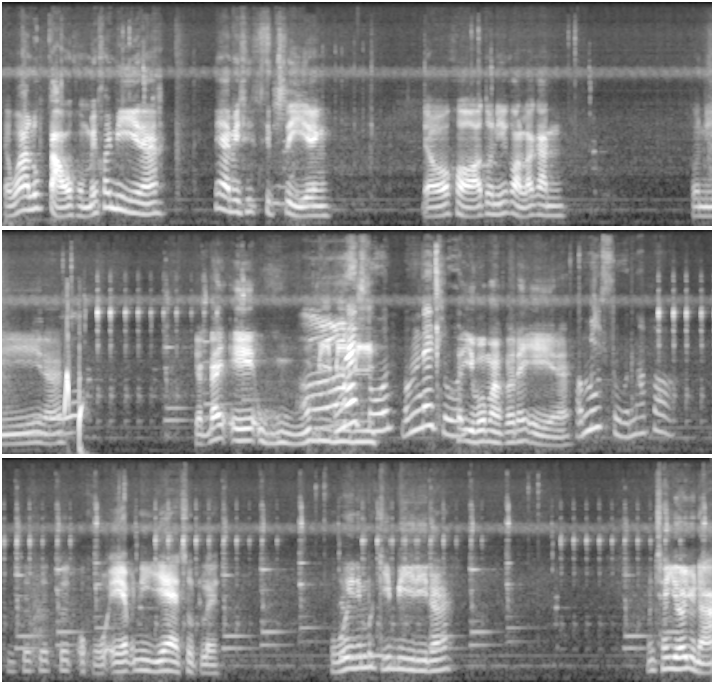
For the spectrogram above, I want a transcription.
แต่ว่าลูกเต๋าผมไม่ค่อยมีนะ เนี่ยมีสิบสี่เอง เดี๋ยวขอเอาตัวนี้ก่อนแล้วกัน ตัวนี้นะ อยากได้ A โอ้โห B ผม B ได้ B ศูนย์ผมได้ศูนถ้าย์อีโวมาก็ได้ A นะ ผมมีศูนย์นะพ่อตึ๊ดตึ๊ดตึ๊ดโอ้โห F นี่แย่สุดเลยโอ้ยนี่เมื่อกี้ B ดีแล้วนะ มันใช้เยอะอยู่นะ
